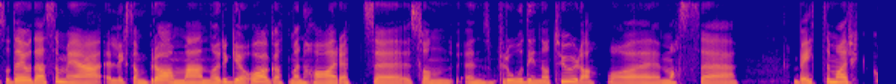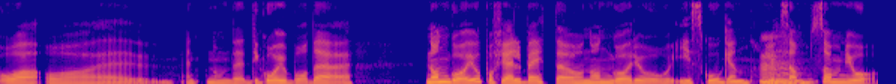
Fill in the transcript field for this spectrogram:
Så det er jo det som er liksom bra med Norge òg, at man har et eh, sånn en frodig natur, da, og eh, masse beitemark og, og eh, enten om det De går jo både Noen går jo på fjellbeite, og noen går jo i skogen, Mm. liksom. Som jo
